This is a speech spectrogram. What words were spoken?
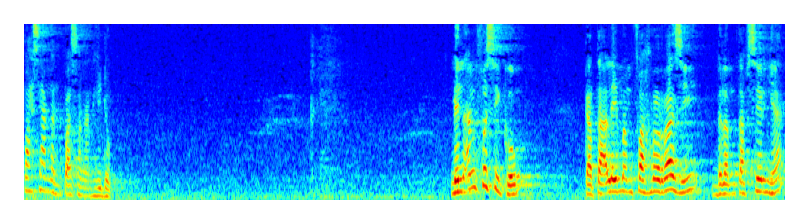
pasangan-pasangan hidup. Min anfusikum kata Imam Fakhrul Razi dalam tafsirnya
